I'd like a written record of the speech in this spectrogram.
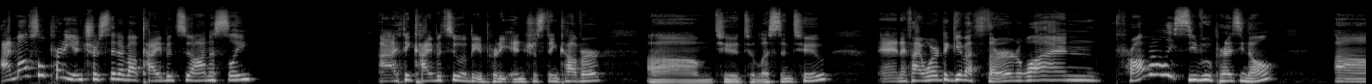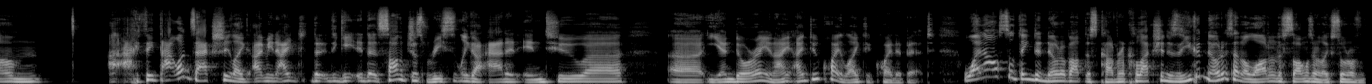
I'm also pretty interested about Kaibutsu, honestly. I think Kaibutsu would be a pretty interesting cover um, to to listen to. And if I were to give a third one, probably Sivu President. Um, I think that one's actually like I mean I the, the, the song just recently got added into uh uh ENdori and I I do quite like it quite a bit. One also thing to note about this cover collection is that you can notice that a lot of the songs are like sort of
